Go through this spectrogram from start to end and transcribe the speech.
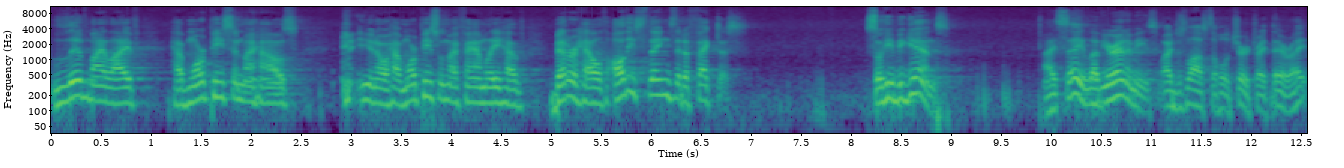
live my life, have more peace in my house, you know, have more peace with my family, have better health, all these things that affect us. So he begins. I say, love your enemies. Well, I just lost the whole church right there, right?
